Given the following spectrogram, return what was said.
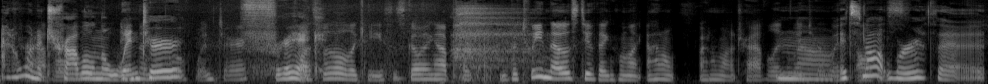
I don't want to travel in the winter. middle of winter. Plus, Frick. with all the cases going up, like between those two things, I'm like, I don't, I don't want to travel in winter. No, With it's all not this worth it.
